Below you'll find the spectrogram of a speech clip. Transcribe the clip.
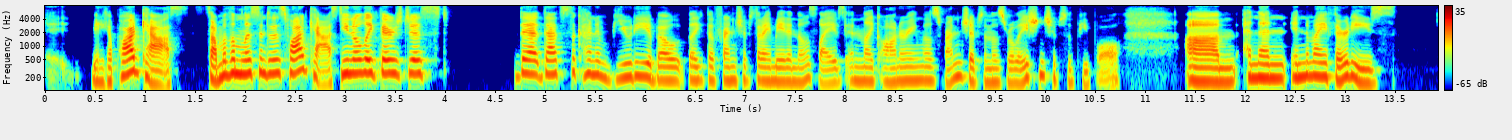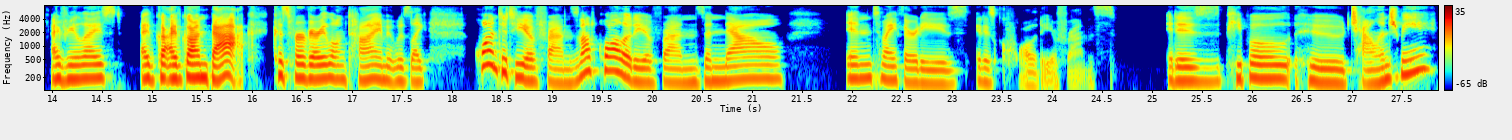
eh, make a podcast, some of them listen to this podcast. You know, like there's just that that's the kind of beauty about like the friendships that I made in those lives and like honoring those friendships and those relationships with people. Um, and then into my 30s, I realized I've got I've gone back because for a very long time it was like quantity of friends, not quality of friends. And now into my 30s, it is quality of friends. It is people who challenge me,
